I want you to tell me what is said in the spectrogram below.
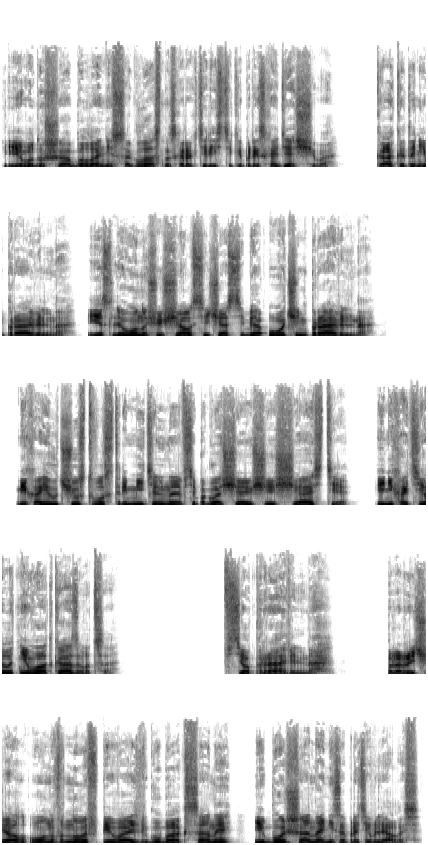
его душа была не согласна с характеристикой происходящего. Как это неправильно, если он ощущал сейчас себя очень правильно? Михаил чувствовал стремительное всепоглощающее счастье и не хотел от него отказываться. «Все правильно», — прорычал он, вновь впиваясь в губы Оксаны, и больше она не сопротивлялась.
